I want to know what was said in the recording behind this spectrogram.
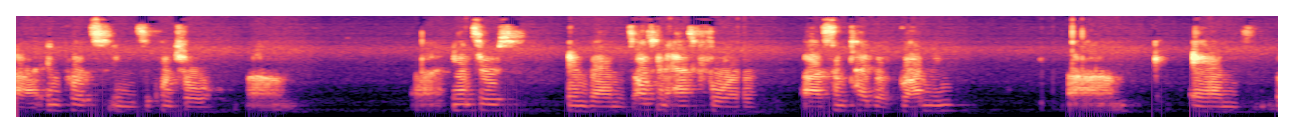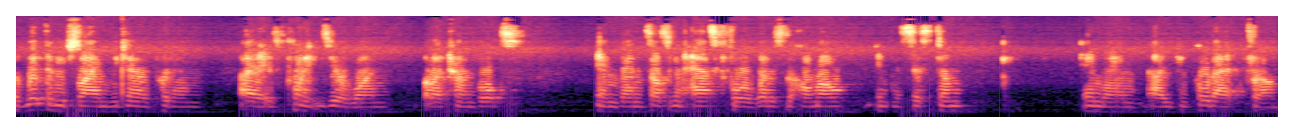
uh, inputs in sequential um, uh, answers, and then it's also going to ask for uh, some type of broadening. Um, and the width of each line we generally put in uh, is 0.01 electron volts and then it's also going to ask for what is the HOMO in the system, and then uh, you can pull that from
